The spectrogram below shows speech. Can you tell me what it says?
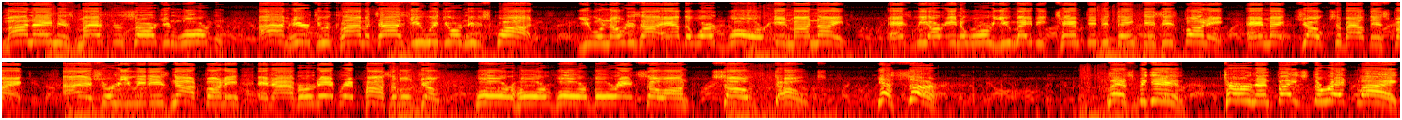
My name is Master Sergeant Warden. I'm here to acclimatize you with your new squad. You will notice I have the word war in my name. As we are in a war, you may be tempted to think this is funny and make jokes about this fact. I assure you it is not funny, and I've heard every possible joke. War, whore, war, bore, and so on. So don't. Yes, sir! Let's begin. Turn and face the red flag.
